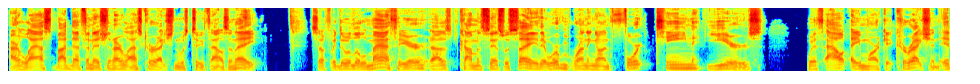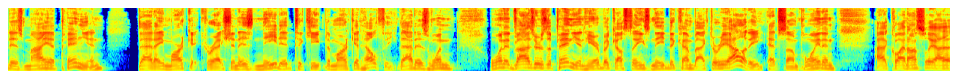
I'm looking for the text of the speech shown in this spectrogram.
Our last, by definition, our last correction was 2008. So if we do a little math here, as common sense would say that we're running on 14 years without a market correction. It is my opinion that a market correction is needed to keep the market healthy. That is one one advisor's opinion here because things need to come back to reality at some point. And I, quite honestly, I,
